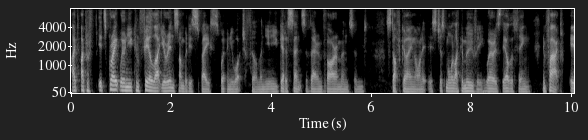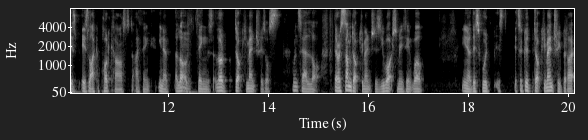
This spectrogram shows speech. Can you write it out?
I, I pref- it's great when you can feel like you're in somebody's space when you watch a film and you, you get a sense of their environment and stuff going on. It's just more like a movie. Whereas the other thing, in fact, is is like a podcast. I think you know a lot mm. of things, a lot of documentaries, or I wouldn't say a lot. There are some documentaries you watch them and you think, well, you know, this would it's, it's a good documentary, but I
